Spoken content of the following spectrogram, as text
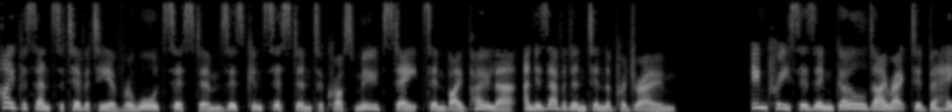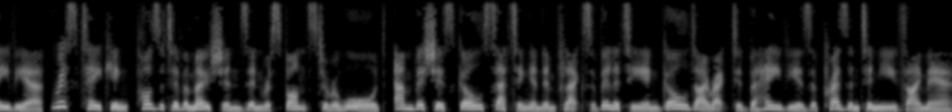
Hypersensitivity of reward systems is consistent across mood states in bipolar, and is evident in the prodrome. Increases in goal-directed behavior, risk-taking, positive emotions in response to reward, ambitious goal setting and inflexibility in goal-directed behaviors are present in euthymia.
